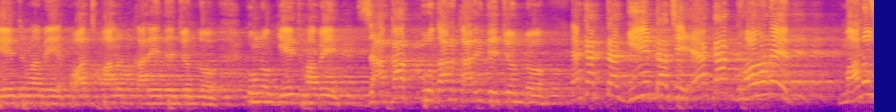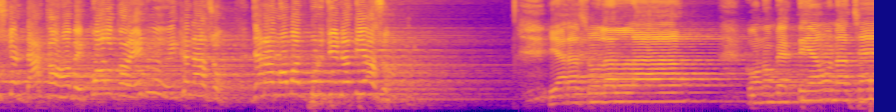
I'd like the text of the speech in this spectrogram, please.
গেট হবে হজ পালনকারীদের জন্য, কোনো গেট হবে জাকাত প্রদানকারীদের জন্য। এক একটা গেট আছে, এক এক ধরনের। মানুষকে ডাকা হবে কল করে এখানে আসো, যারা নমাজ পড়েছে এটা দিয়ে আসো। ইয়া রাসূলুল্লাহ, কোন ব্যক্তি এমন আছে,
